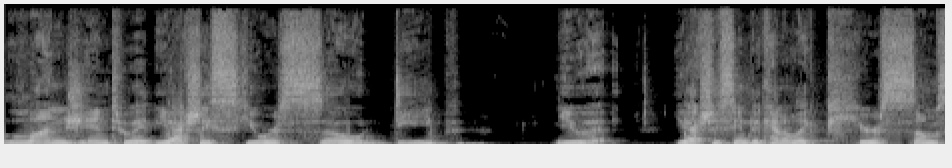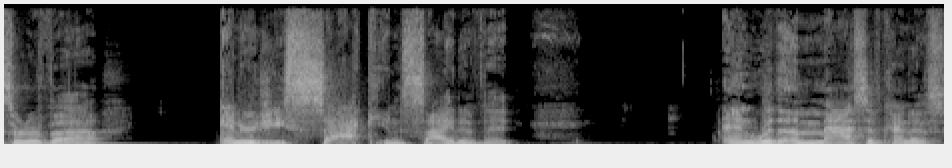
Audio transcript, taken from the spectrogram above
lunge into it, you actually skewer so deep, you you actually seem to kind of like pierce some sort of uh energy sac inside of it. And with a massive kind of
